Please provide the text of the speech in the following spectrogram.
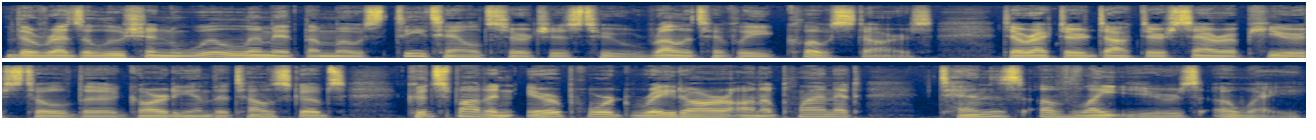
the resolution will limit the most detailed searches to relatively close stars. Director Dr. Sarah Pearce told The Guardian the telescopes could spot an airport radar on a planet tens of light years away.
